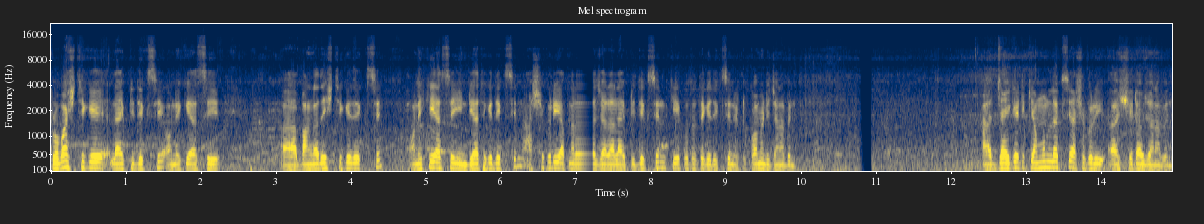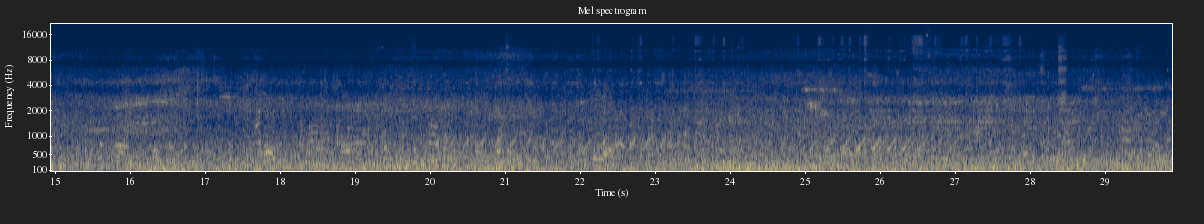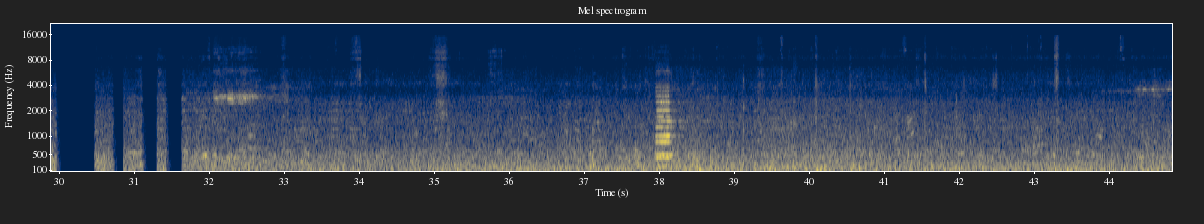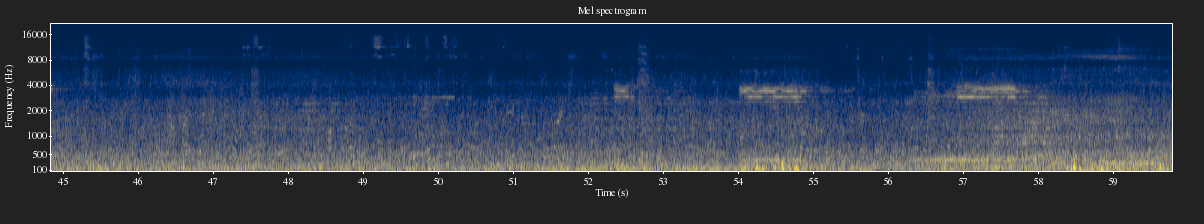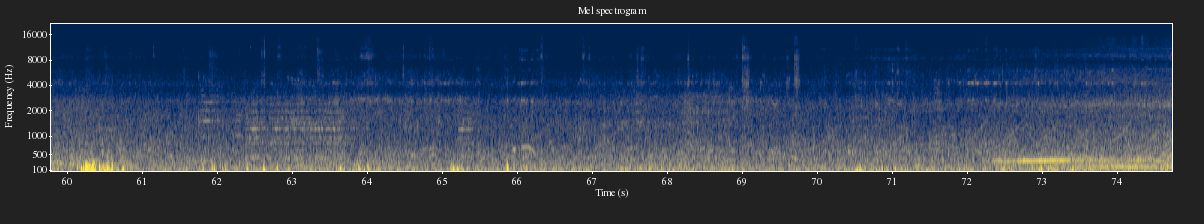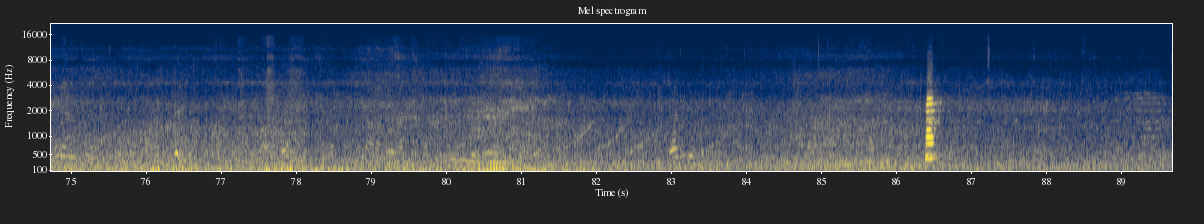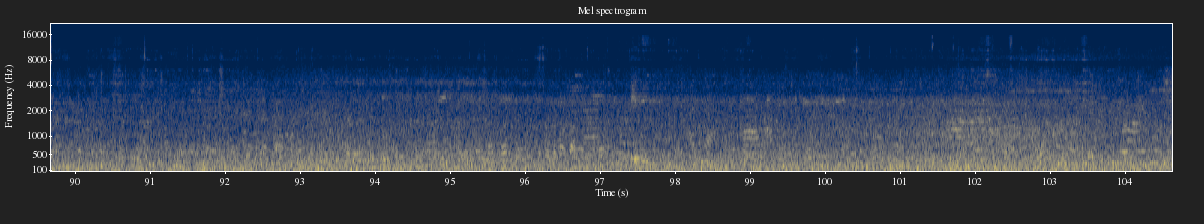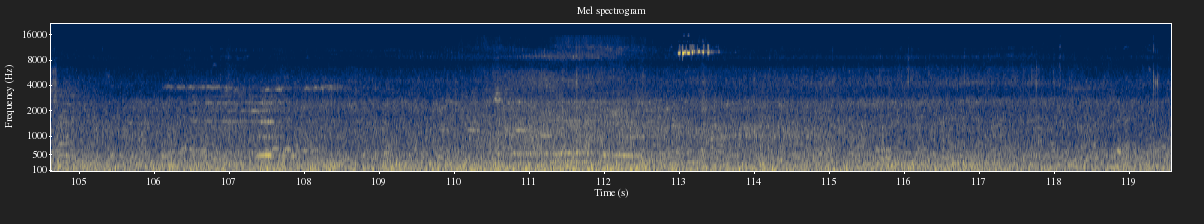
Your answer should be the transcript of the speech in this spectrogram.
প্রবাস থেকে লাইভটি দেখছে, অনেকে আছে বাংলাদেশ থেকে দেখছে। অনেকেই আছে ইন্ডিয়া থেকে দেখছেন। আশা করি আপনারা যারা লাইভটি দেখছেন, কে কোথা থেকে দেখছেন একটু কমেন্টে জানাবেন। আর জায়গাটি কেমন লাগছে আশা করি সেটাও জানাবেন।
